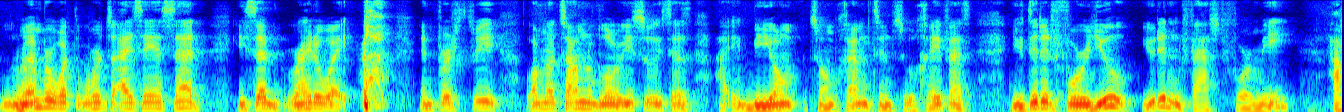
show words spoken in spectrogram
Remember what the words Isaiah said. He said right away, in verse 3, isu. he says, You did it for you. You didn't fast for me. God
